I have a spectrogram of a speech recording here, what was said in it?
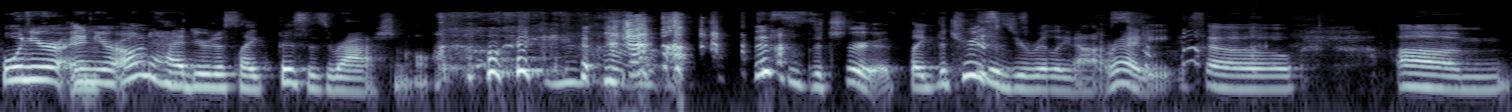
But when you're in your own head you're just like this is rational. Like, this is the truth. Like the truth is you're really not ready. So um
